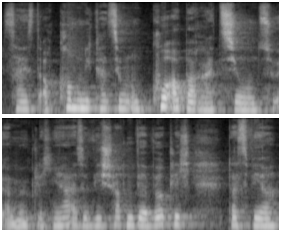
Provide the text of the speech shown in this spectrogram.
Das heißt auch Kommunikation und Kooperation zu ermöglichen. Ja? Also wie schaffen wir wirklich, dass wir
